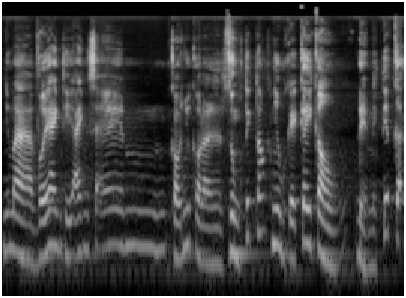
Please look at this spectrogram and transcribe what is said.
Nhưng mà với anh thì anh sẽ có nhu cầu là dùng tiktok như một cái cây cầu để mình tiếp cận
